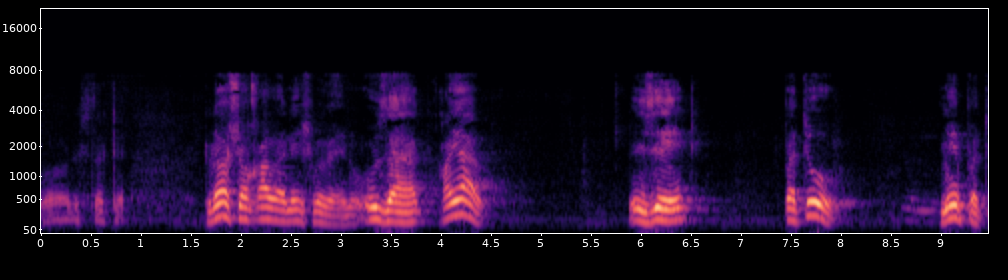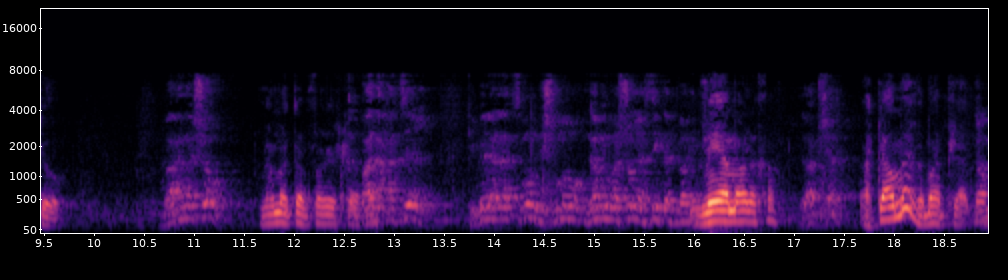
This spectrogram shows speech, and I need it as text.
בואו נסתכל. לא שוכב אני ישמרנו, הוא זק, חייב. הזיק, פטור. מי פטור? בעל השור. למה אתה מפרש ככה? בעל החצר קיבל על עצמו לשמור, גם אם השור יזיק את הדברים מי אמר לך? זה הפשט. אתה אומר, מה הפשט? לא,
